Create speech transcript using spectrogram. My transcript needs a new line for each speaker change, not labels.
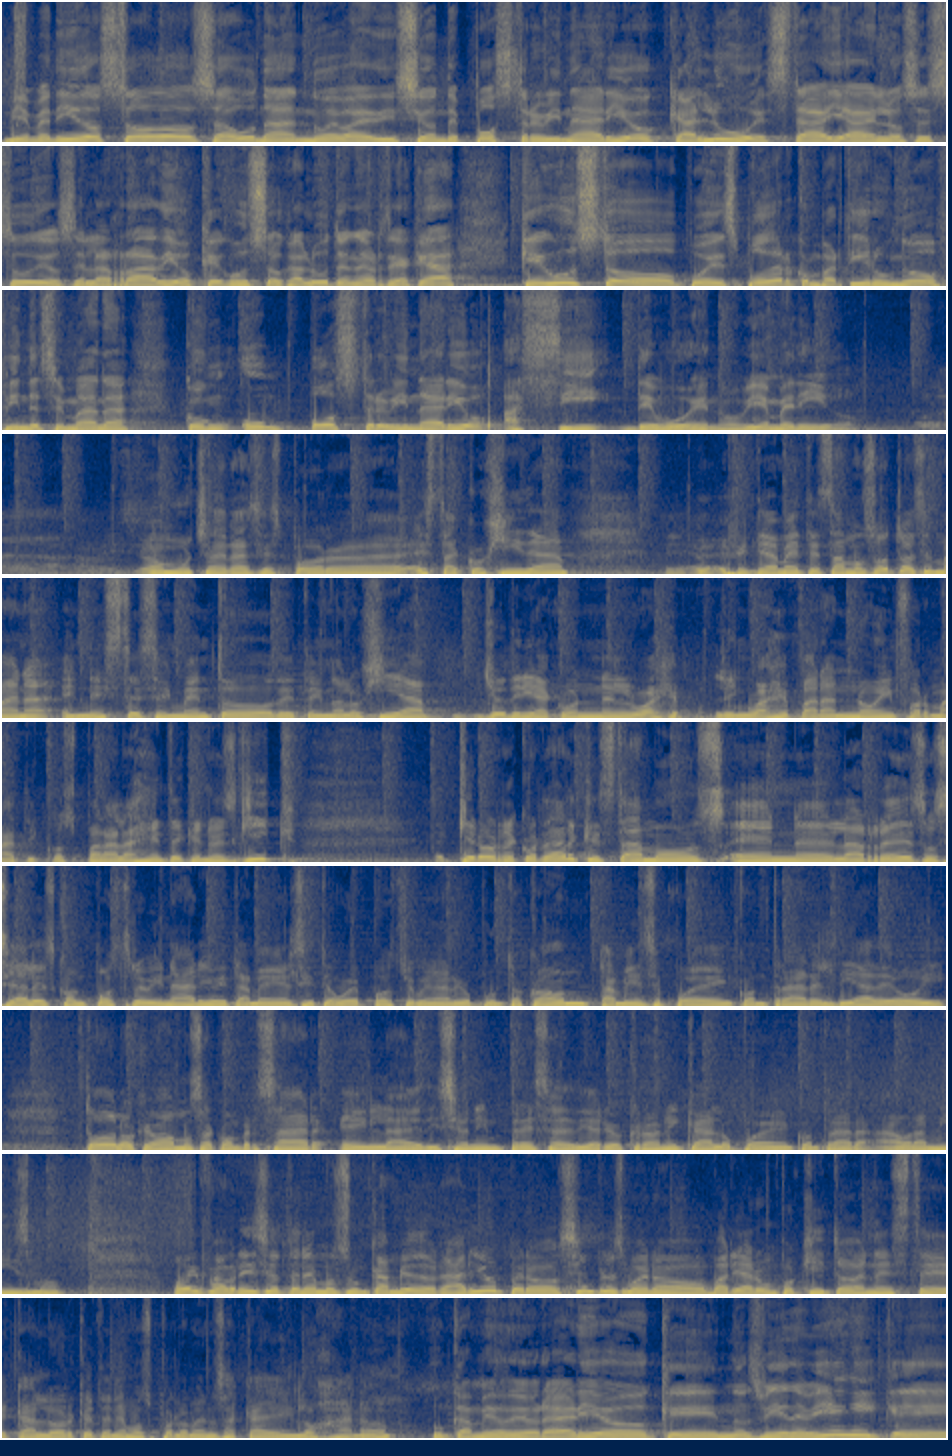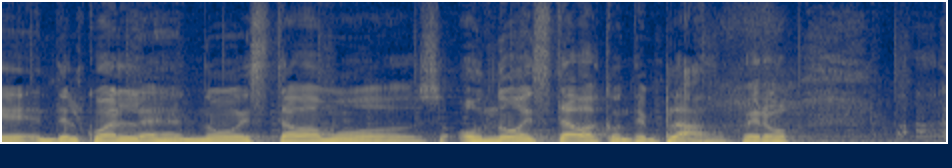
Bienvenidos todos a una nueva edición de Postre Binario. Calú está ya en los estudios de la radio. Qué gusto, Calú, tenerte acá. Qué gusto, pues, poder compartir un nuevo fin de semana con un postre binario así de bueno. Bienvenido.
Hola, Fabricio. Muchas gracias por uh, esta acogida. Eh, efectivamente, estamos otra semana en este segmento de tecnología, yo diría con un lenguaje para no informáticos, para la gente que no es geek. Quiero recordar que estamos en eh, las redes sociales con Postre Binario y también el sitio web postrebinario.com. También se puede encontrar el día de hoy todo lo que vamos a conversar en la edición impresa de Diario Crónica. Lo pueden encontrar ahora mismo. Hoy, Fabricio, tenemos un cambio de horario, pero siempre es bueno variar un poquito en este calor que tenemos, por lo menos acá en Loja, ¿no?
Un cambio de horario que nos viene bien y que del cual eh, no estábamos o no estaba contemplado, pero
